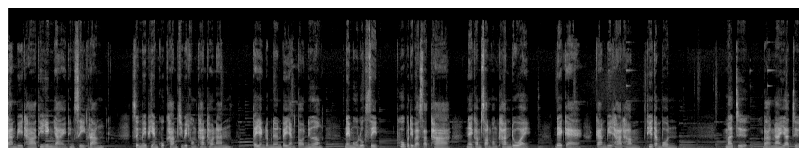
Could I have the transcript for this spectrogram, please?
การบีทาที่ยิ่งใหญ่ถึง4ครั้ง ซึ่งไม่เพียงคุกคามชีวิตของท่านเท่านั้น แต่ยังดำเนินไปอย่างต่อเนื่อง ในหมู่ลูกศิษย์ผู้ปฏิบัติศรัทธาในคำสอนของท่านด้วย ได้แก่การบีทาธรรมที่ตำบลมะจืบางง่ายาจื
